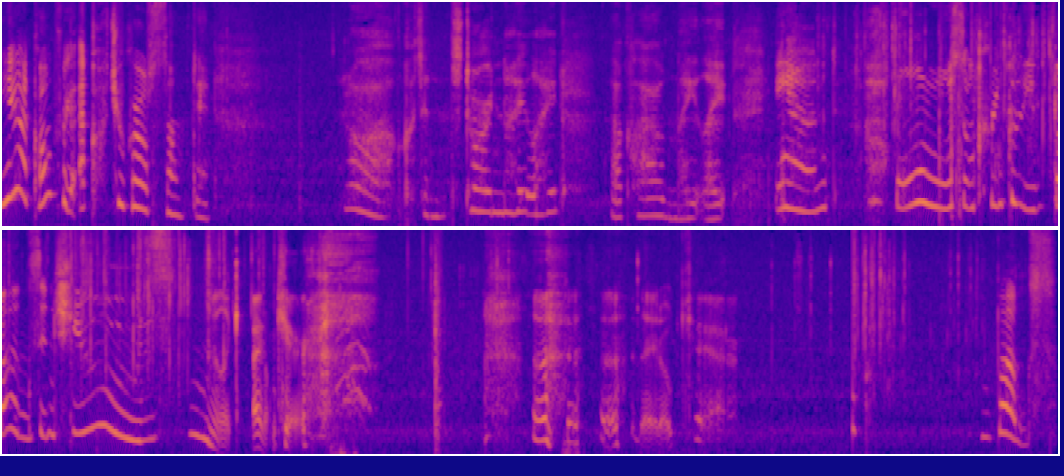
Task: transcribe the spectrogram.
Yeah, come for you. I got you girls something. Oh, got a star nightlight, a cloud nightlight, and oh, some crinkly bugs and shoes. And you're like, I don't care. they don't care. Bugs.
